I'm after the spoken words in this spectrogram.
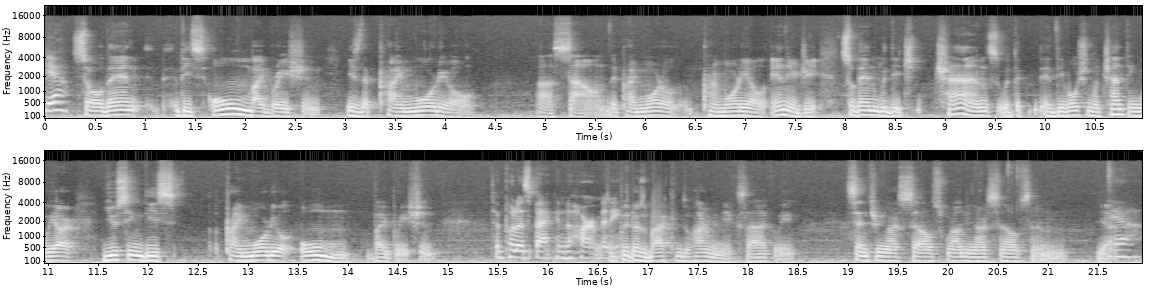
Yeah. So then, this Om vibration is the primordial uh, sound, the primordial primordial energy. So then, with the ch- chants, with the uh, devotional chanting, we are using this primordial Om vibration To put us back into harmony. to put us back into harmony. Exactly, centering ourselves, grounding ourselves, and yeah. Yeah.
